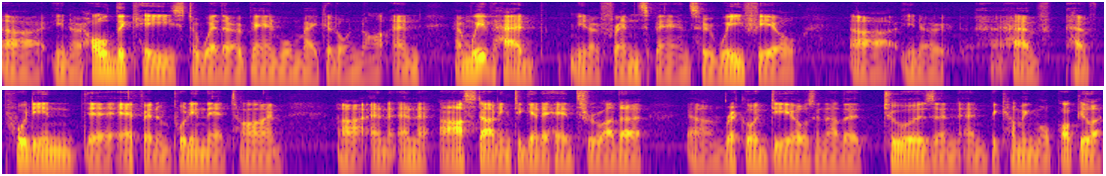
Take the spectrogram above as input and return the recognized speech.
uh, you know, hold the keys to whether a band will make it or not. And and we've had you know friends bands who we feel uh, you know have have put in their effort and put in their time uh, and and are starting to get ahead through other um, record deals and other tours and, and becoming more popular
